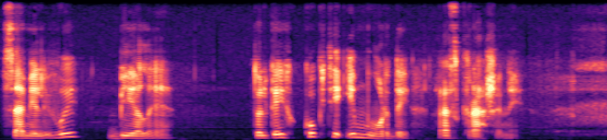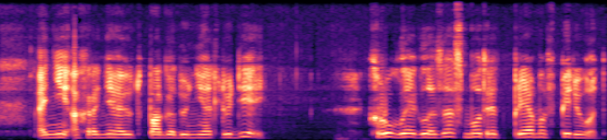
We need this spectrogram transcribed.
Сами львы белые, только их когти и морды раскрашены. Они охраняют пагоду не от людей. Круглые глаза смотрят прямо вперед,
